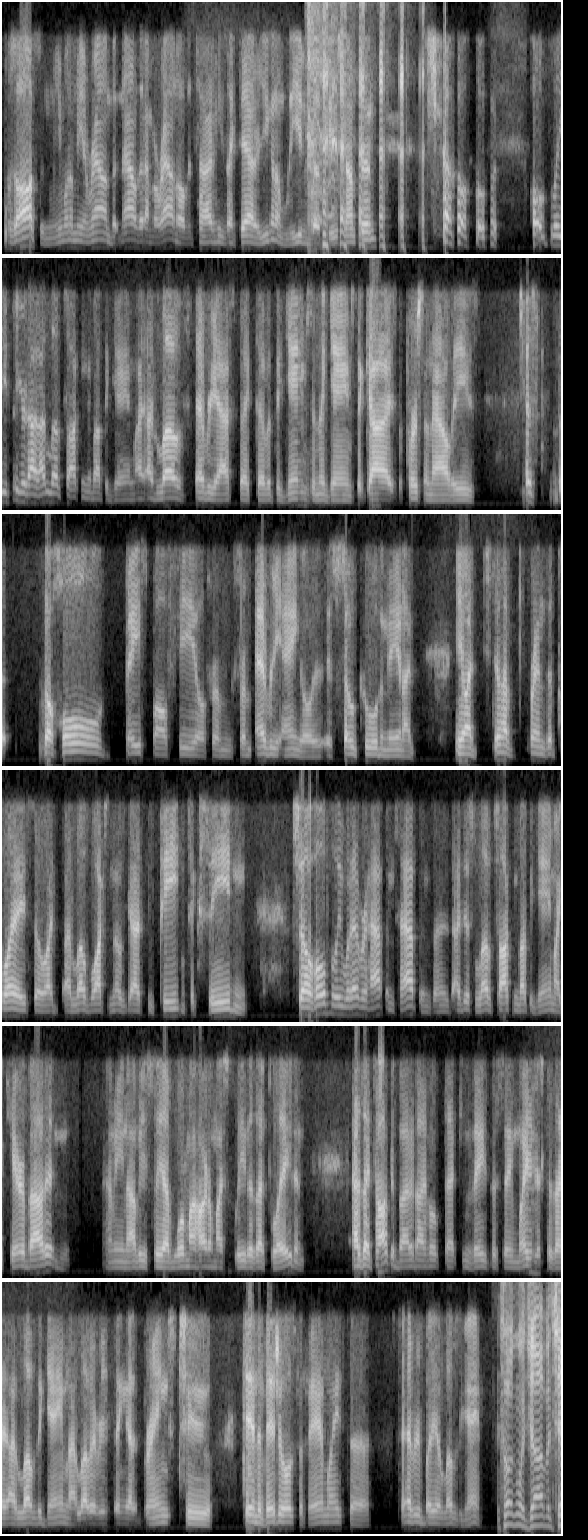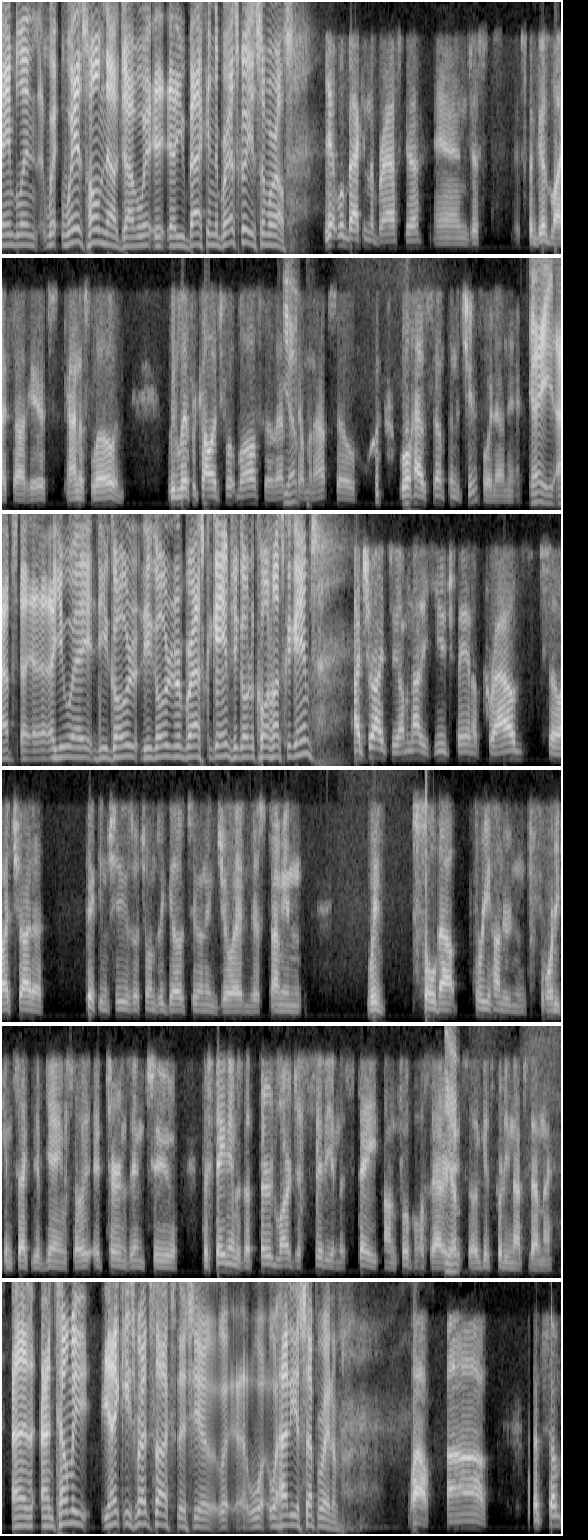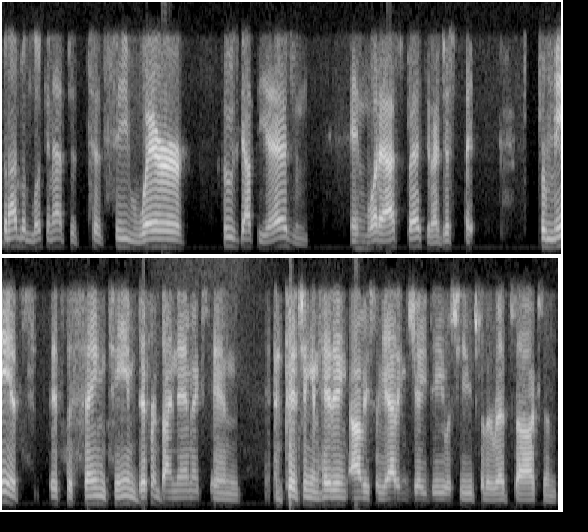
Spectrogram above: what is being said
was awesome. He wanted me around, but now that I'm around all the time, he's like, "Dad, are you going to leave and go do something?" so hopefully he figured out. I love talking about the game. I, I love every aspect of it: the games and the games, the guys, the personalities, just the the whole baseball feel from from every angle is, is so cool to me. And I, you know, I still have friends that play, so I I love watching those guys compete and succeed. And so hopefully, whatever happens, happens. I, I just love talking about the game. I care about it, and I mean, obviously, I wore my heart on my sleeve as I played, and as I talk about it, I hope that conveys the same way. Just because I, I love the game and I love everything that it brings to to individuals, to families, to to everybody that loves the game. Talking with Joba Chamberlain, Where, where's home now, Joba? Where, are you back in Nebraska or are you somewhere else? Yeah, we're back in Nebraska, and just it's the good life out here. It's kind of slow, and we live for college football, so that's yep. coming up. So we'll have something to cheer for down there. Hey, uh, are you a? Do you go? Do you go to Nebraska games? You go to Cornhusker games? I try to. I'm not a huge fan of crowds, so I try to pick and choose which ones we go to and enjoy it. And just, I mean, we've sold out 340 consecutive games, so it, it turns into the stadium is the third largest city in the state on football Saturday, yep. so it gets pretty nuts down there. And and tell me, Yankees Red Sox this year, wh- wh- how do you separate them? Wow, uh, that's something I've been looking at to to see where who's got the edge and in what aspect. And I just, for me, it's it's the same team, different dynamics in in pitching and hitting. Obviously, adding JD was huge for the Red Sox, and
